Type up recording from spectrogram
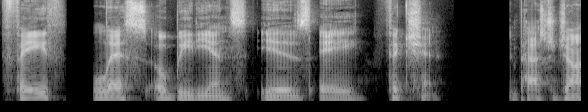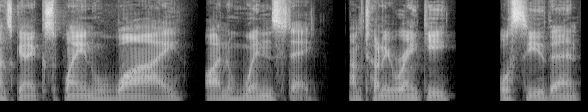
Faithless obedience is a fiction. And Pastor John's going to explain why on Wednesday. I'm Tony Reinke. We'll see you then.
